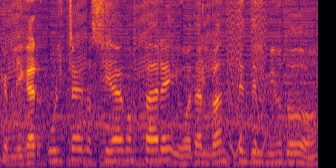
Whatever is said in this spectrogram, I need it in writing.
que aplicar ultra velocidad, compadre, y botarlo antes del minuto 2.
